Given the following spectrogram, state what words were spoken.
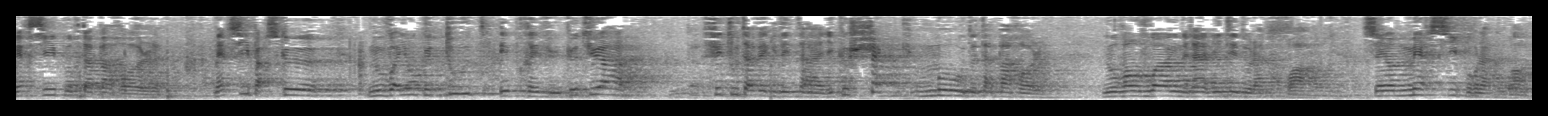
Merci pour ta parole. Merci parce que nous voyons que tout est prévu, que tu as fait tout avec détail et que chaque mot de ta parole nous renvoie à une réalité de la croix. Seigneur, merci pour la croix.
